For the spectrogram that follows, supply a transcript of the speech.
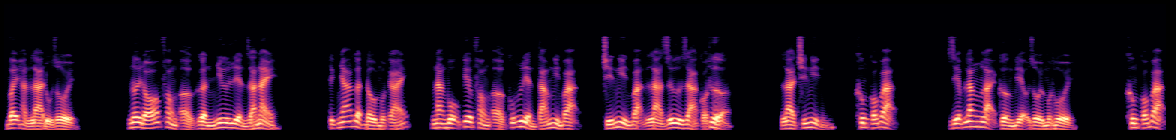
Vậy hẳn là đủ rồi. Nơi đó phòng ở gần như liền giá này. Tịch nhã gật đầu một cái, nàng bộ kia phòng ở cũng liền tám nghìn vạn chín nghìn vạn là dư giả có thừa. Là chín nghìn, không có vạn. Diệp lăng lại cường điệu rồi một hồi. Không có vạn.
